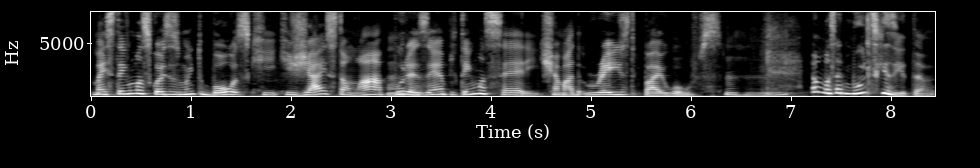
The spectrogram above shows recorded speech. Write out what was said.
Mas tem umas coisas muito boas que, que já estão lá. Por exemplo, tem uma série chamada Raised by Wolves. Uhum. É uma série muito esquisita.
